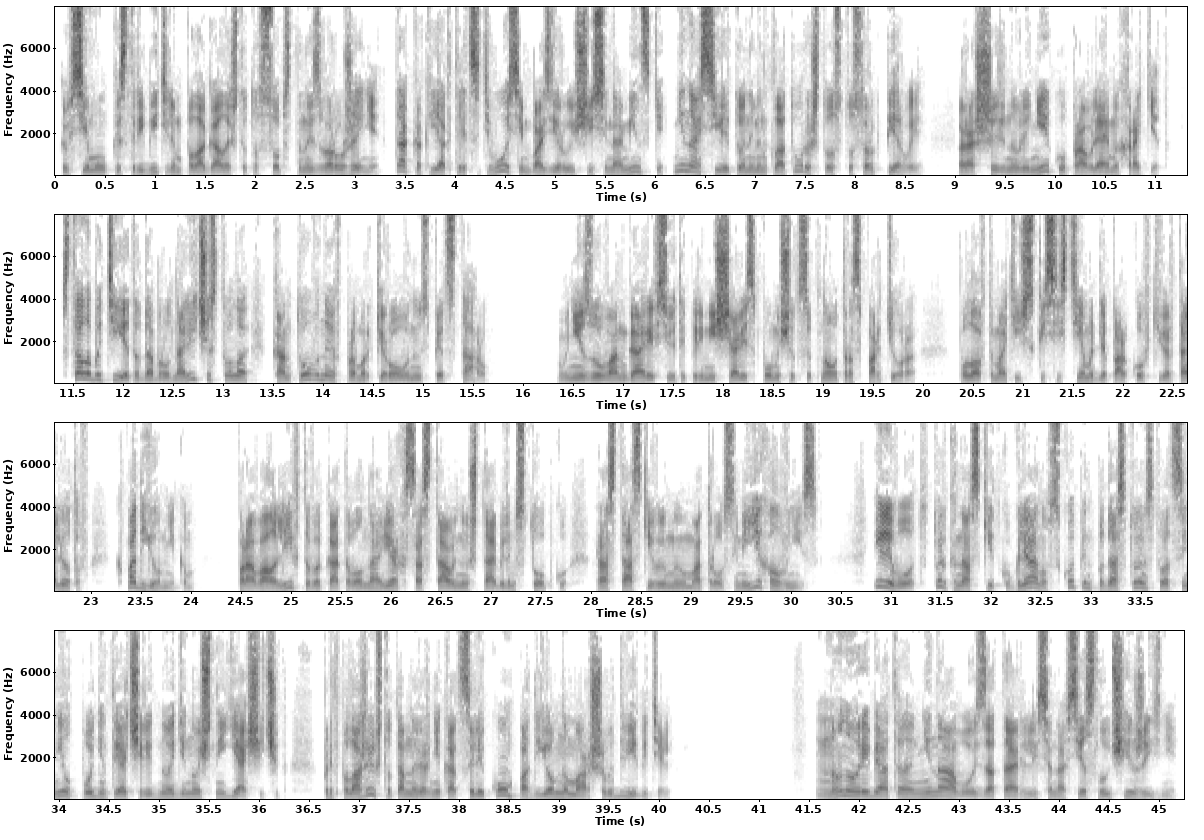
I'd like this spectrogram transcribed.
Ко всему, к истребителям полагалось что-то собственное из вооружения, так как Як-38, базирующиеся на Минске, не носили той номенклатуры, что 141-е расширенную линейку управляемых ракет. Стало быть, и это добро наличествовало, кантованное в промаркированную спецтару. Внизу в ангаре все это перемещались с помощью цепного транспортера, полуавтоматической системы для парковки вертолетов, к подъемникам. Провал лифта выкатывал наверх составленную штабелем стопку, растаскиваемую матросами, ехал вниз. Или вот, только навскидку глянув, Скопин по достоинству оценил поднятый очередной одиночный ящичек, предположив, что там наверняка целиком подъемно-маршевый двигатель. Ну-ну, ребята, не на авось затарились, а на все случаи жизни.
